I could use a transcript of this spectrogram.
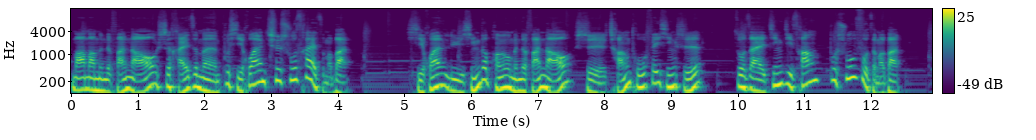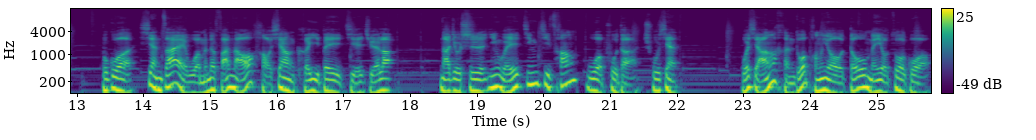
妈妈们的烦恼是孩子们不喜欢吃蔬菜怎么办？喜欢旅行的朋友们的烦恼是长途飞行时坐在经济舱不舒服怎么办？不过现在我们的烦恼好像可以被解决了。那就是因为经济舱卧铺的出现，我想很多朋友都没有坐过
